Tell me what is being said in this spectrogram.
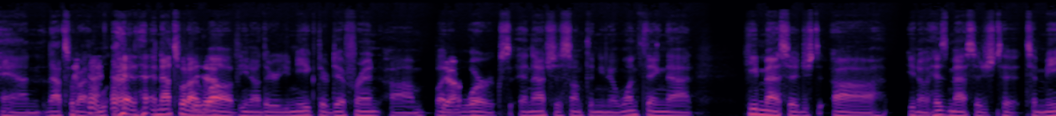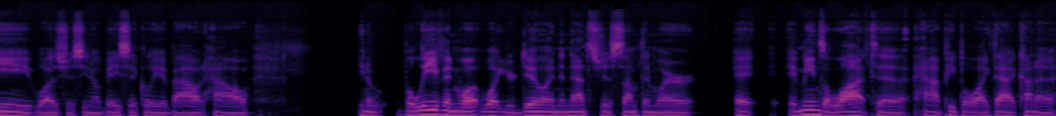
and that's what I and that's what I Yeah. love. You know, they're unique, they're different, um, but Yeah. it works, and that's just something. You know, one thing that he messaged, uh, you know, his message to to me was just you know basically about how you know believe in what what you're doing, and that's just something where it it means a lot to have people like that kind of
